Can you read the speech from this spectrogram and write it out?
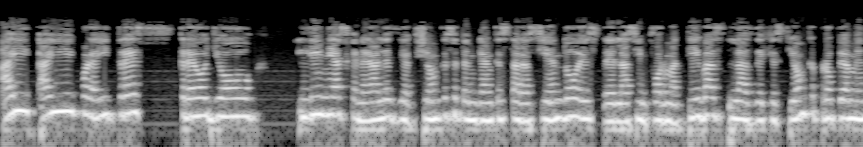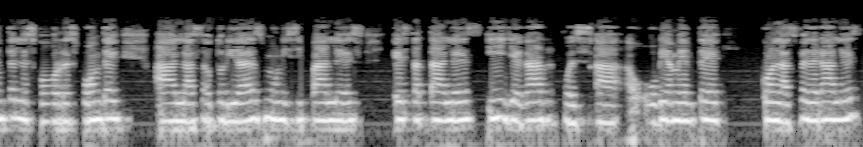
hay hay por ahí tres, creo yo, líneas generales de acción que se tendrían que estar haciendo, este, las informativas, las de gestión que propiamente les corresponde a las autoridades municipales, estatales y llegar, pues, a, obviamente con las federales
